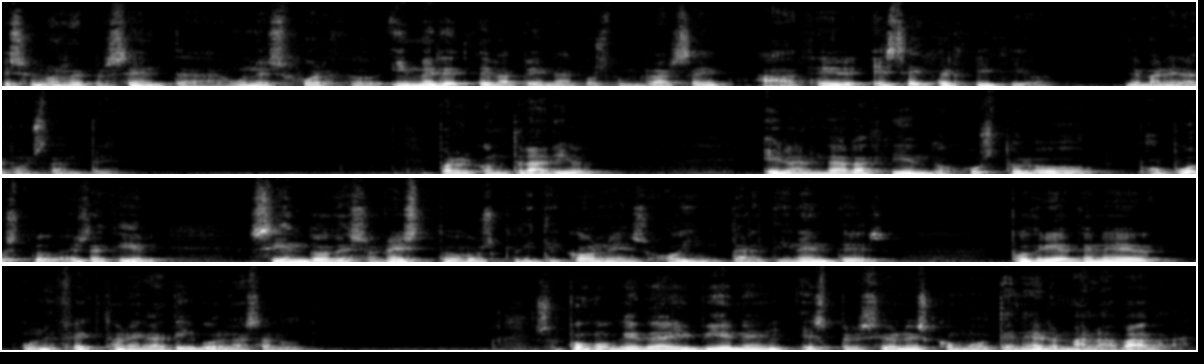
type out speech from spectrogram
eso no representa un esfuerzo y merece la pena acostumbrarse a hacer ese ejercicio de manera constante. Por el contrario, el andar haciendo justo lo opuesto, es decir, siendo deshonestos, criticones o impertinentes, podría tener un efecto negativo en la salud. Supongo que de ahí vienen expresiones como tener mala baba.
